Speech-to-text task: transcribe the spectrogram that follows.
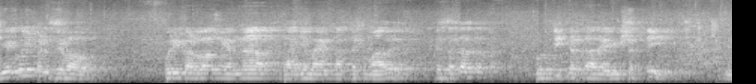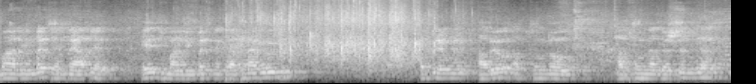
જે કોઈ પણ સેવાઓ પૂરી પાડવાનું એમના ભાગ્યમાં એમના તકમાં આવે એ સતત પૂર્તિ કરતા રહે એવી શક્તિ મા લીંબચ એમને આપે એ જ મા લીંબતને પ્રાર્થના કરું છું. અત્યારે હું આવ્યો આપ સૌનો આપ સૌના દર્શન થયા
